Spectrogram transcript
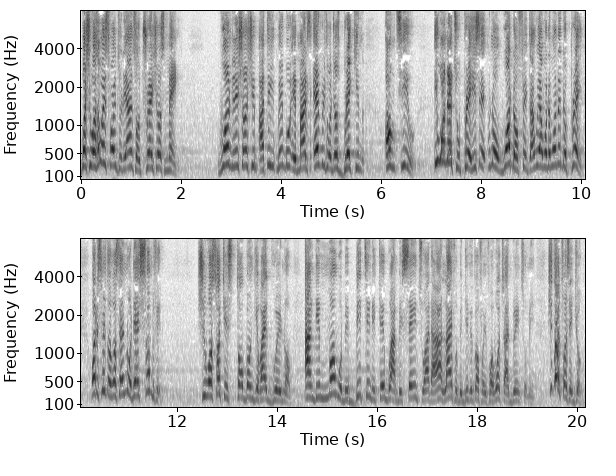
But she was always falling to the hands of treacherous men. One relationship, I think maybe a marriage, everything was just breaking until he wanted to pray. He said, you know, word of faith. And we wanted to pray. But the Spirit of God said, no, there's something. She was such a stubborn girl while growing up. And the mom would be beating the table and be saying to her that her life will be difficult for you for what you are doing to me. She thought it was a joke.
